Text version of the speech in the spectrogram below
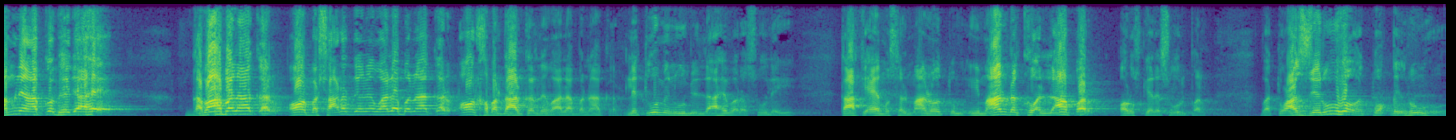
ہم نے آپ کو بھیجا ہے گواہ بنا کر اور بشارت دینے والا بنا کر اور خبردار کرنے والا بنا کر۔ لے تو منو بلّہ و رسول ہی تاکہ اے مسلمانوں تم ایمان رکھو اللہ پر۔ اور اس کے رسول پر۔ وہ توازرو ہو توقرو ہو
